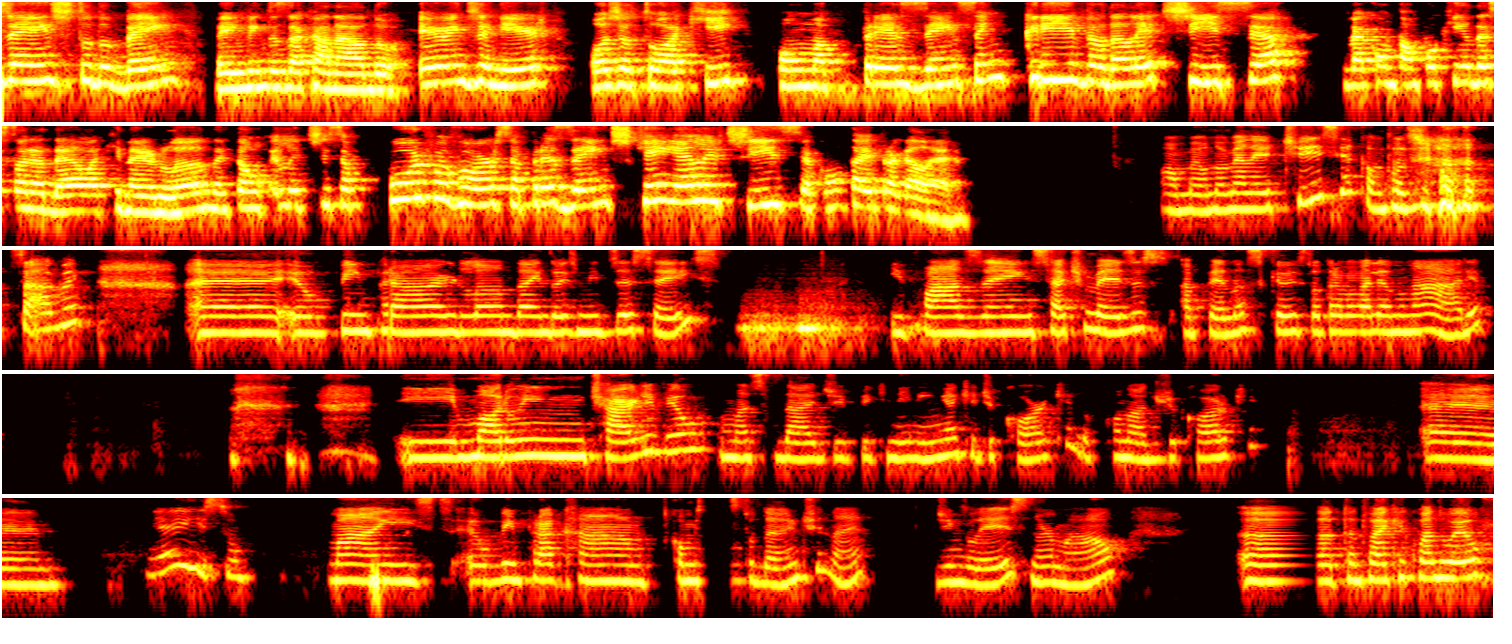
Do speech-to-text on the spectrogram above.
gente, tudo bem? Bem-vindos ao canal do Eu Engineer. Hoje eu estou aqui com uma presença incrível da Letícia, que vai contar um pouquinho da história dela aqui na Irlanda. Então, Letícia, por favor, se apresente. Quem é Letícia? Conta aí para a galera. Bom, meu nome é Letícia, como todos já sabem. É, eu vim para a Irlanda em 2016 e fazem sete meses apenas que eu estou trabalhando na área. e moro em Charleville, uma cidade pequenininha aqui de Cork, do condado de Cork. É, e é isso. Mas eu vim para cá como estudante, né? De inglês, normal. Uh, tanto é que quando eu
